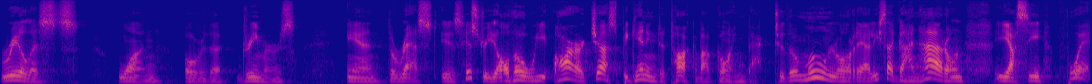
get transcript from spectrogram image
realists won over the dreamers and the rest is history. Although we are just beginning to talk about going back to the moon, los realistas ganaron y así fue.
